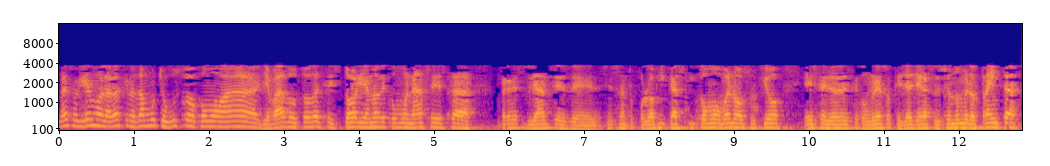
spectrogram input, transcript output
maestro Guillermo, la verdad es que nos da mucho gusto cómo ha llevado toda esta historia, ¿no? De cómo nace esta red de estudiantes de ciencias antropológicas y cómo, bueno, surgió esta idea de este congreso que ya llega a su edición número 30,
